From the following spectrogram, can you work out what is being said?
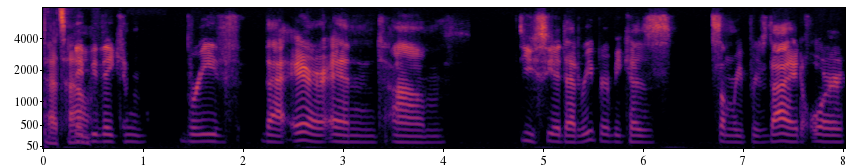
that's how. Maybe they can breathe that air and um, you see a dead Reaper because some Reapers died, or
